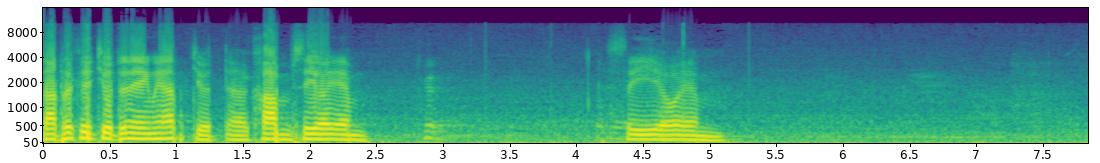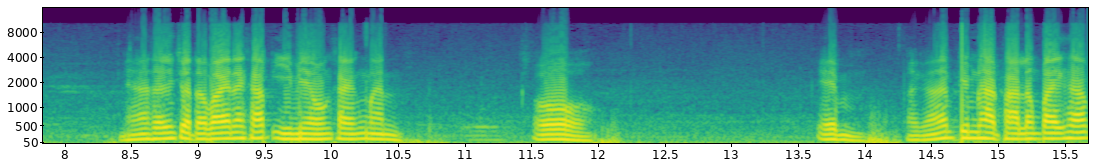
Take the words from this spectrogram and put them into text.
dot ก็คือจุดนั่นเองนะครับ จุดเอ่อ com c o m c o m นะฮะเธอต้องจดเอาไว้นะครับ อีเมลของใครของมันโอ M หลังจากนั้นพิมพ์รหัสผ่านลงไปครับ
